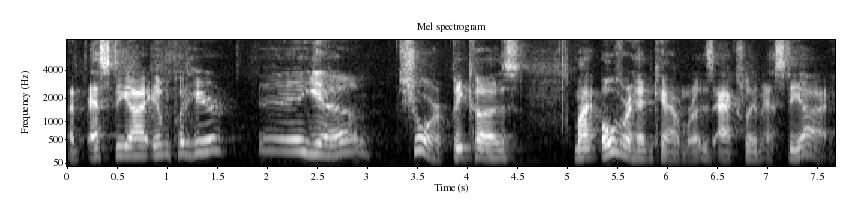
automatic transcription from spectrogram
an SDI input here? Eh, yeah, sure, because my overhead camera is actually an SDI.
